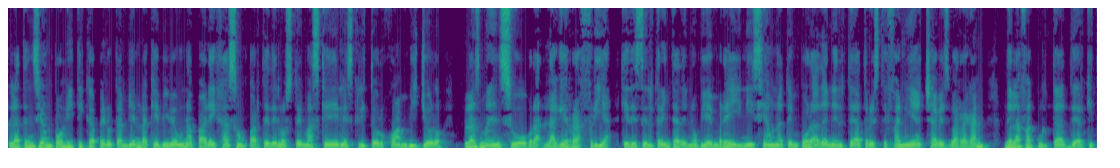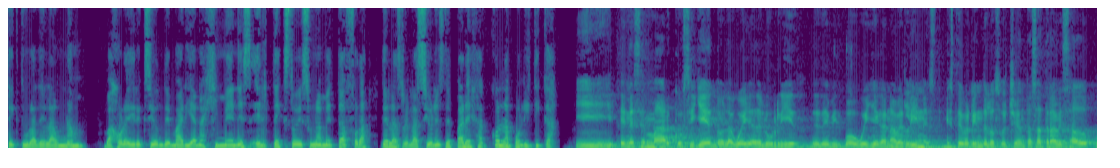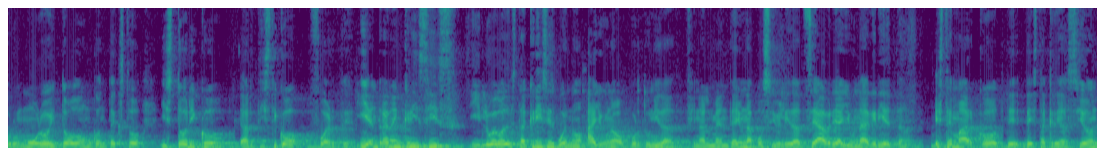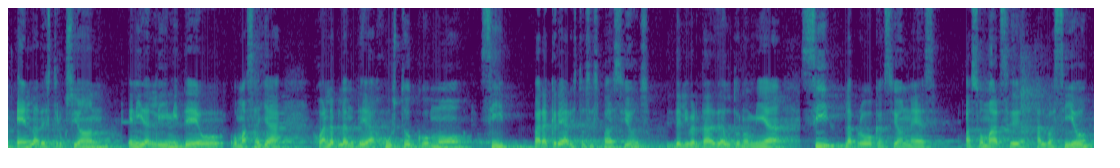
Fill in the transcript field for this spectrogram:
La tensión política, pero también la que vive una pareja, son parte de los temas que el escritor Juan Villoro plasma en su obra La Guerra Fría, que desde el 30 de noviembre inicia una temporada en el Teatro Estefanía Chávez Barragán de la Facultad de Arquitectura de la UNAM. Bajo la dirección de Mariana Jiménez, el texto es una metáfora de las relaciones de pareja con la política. Y en ese marco, siguiendo la huella de Lou de David Bowie, llegan a Berlín, este Berlín de los ochentas, atravesado por un muro y todo un contexto histórico, artístico fuerte. Y entran en crisis y luego de esta crisis, bueno, hay una oportunidad, finalmente, hay una posibilidad, se abre ahí una grieta. Este marco de, esta creación en la destrucción, en ir al límite o más allá, Juan la plantea justo como sí, para crear estos espacios de libertad, de autonomía, sí, la provocación es asomarse al vacío,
